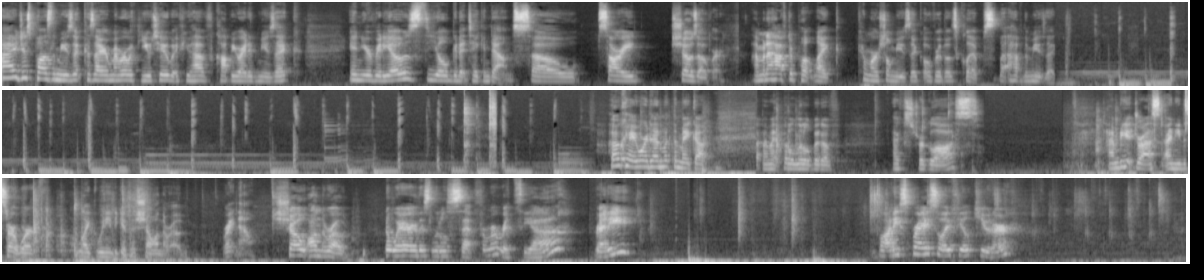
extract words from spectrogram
I just paused the music because I remember with YouTube, if you have copyrighted music in your videos, you'll get it taken down. So, sorry, show's over. I'm gonna have to put like commercial music over those clips that have the music. Okay, we're done with the makeup. I might put a little bit of extra gloss. Time to get dressed. I need to start work. Like we need to get this show on the road right now. Show on the road. I'm gonna wear this little set from Aritzia. Ready? Body spray so I feel cuter.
